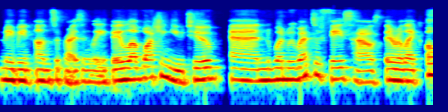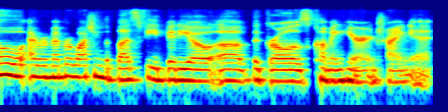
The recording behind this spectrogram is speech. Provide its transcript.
maybe unsurprisingly, they love watching YouTube. And when we went to Face House, they were like, oh, I remember watching the BuzzFeed video of the girls coming here and trying it.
